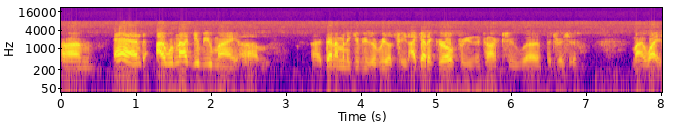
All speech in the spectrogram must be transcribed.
Um, and I will not give you my. Um, uh, then I'm going to give you the real treat. I got a girl for you to talk to, uh, Patricia, my wife.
